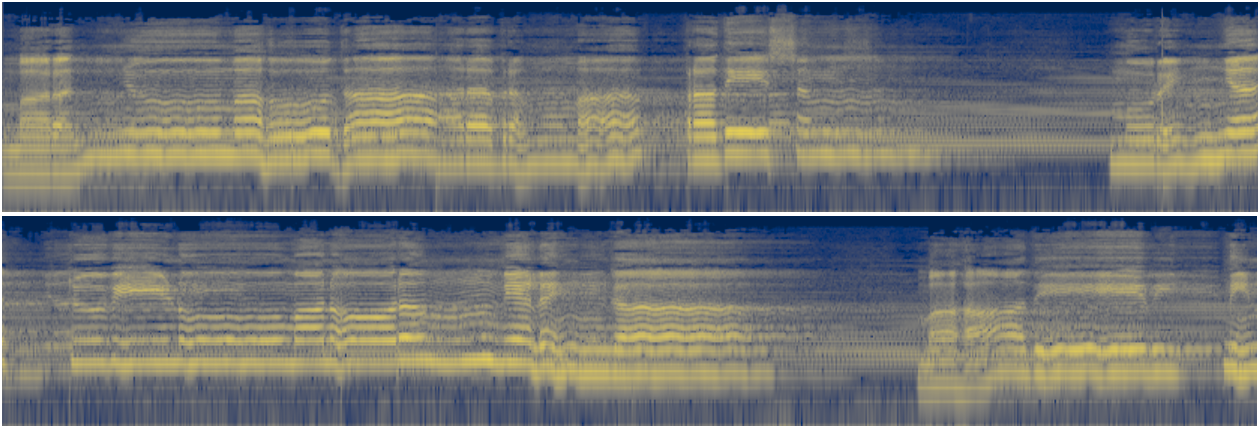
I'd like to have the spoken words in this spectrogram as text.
മറഞ്ഞു മഹോദാര ബ്രഹ്മപ്രദേശം മുറിഞ്ഞറ്റു വീണു മനോരമ്യലങ്ക. മഹാദേവി നിൻ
